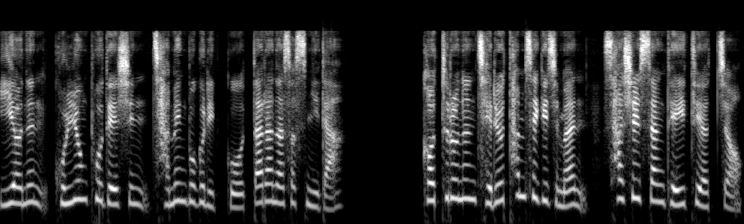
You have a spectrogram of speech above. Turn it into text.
이연은 골룡포 대신 자맹복을 입고 따라 나섰습니다. 겉으로는 재료 탐색이지만 사실상 데이트였죠.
